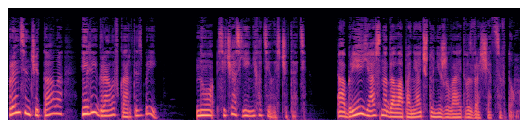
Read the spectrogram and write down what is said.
Фрэнсин читала или играла в карты с Бри. Но сейчас ей не хотелось читать. А Бри ясно дала понять, что не желает возвращаться в дом.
